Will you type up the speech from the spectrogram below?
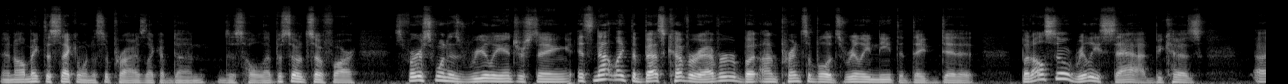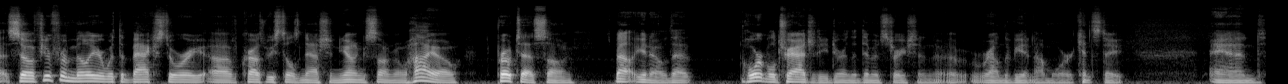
and I'll make the second one a surprise like I've done this whole episode so far, this first one is really interesting. It's not like the best cover ever, but on principle, it's really neat that they did it. But also really sad because, uh, so if you're familiar with the backstory of Crosby, Stills, Nash and Young's song "Ohio," protest song, it's about you know that horrible tragedy during the demonstration uh, around the Vietnam War, Kent State, and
